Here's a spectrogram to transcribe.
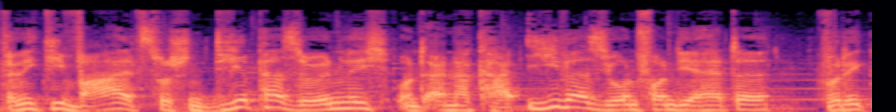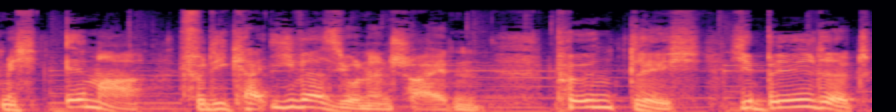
Wenn ich die Wahl zwischen dir persönlich und einer KI-Version von dir hätte, würde ich mich immer für die KI-Version entscheiden. Pünktlich, gebildet,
